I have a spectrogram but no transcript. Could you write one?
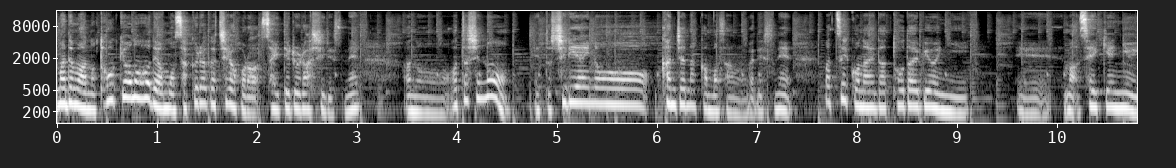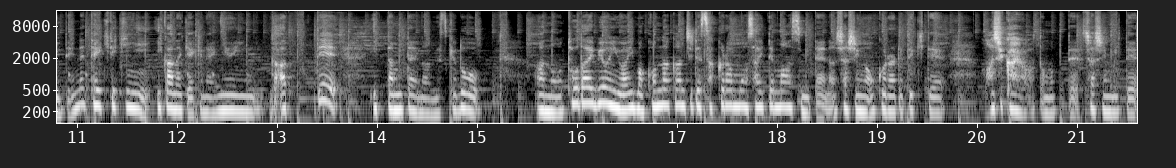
まあでもあの東京の方ではもう桜がちらほら咲いてるらしいですね。あの私の、えっと、知り合いの患者仲間さんがですね、まあ、ついこの間東大病院に、えーまあ、生検入院ってね定期的に行かなきゃいけない入院があって行ったみたいなんですけどあの東大病院は今こんな感じで桜も咲いてますみたいな写真が送られてきてマジかよと思って写真見て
